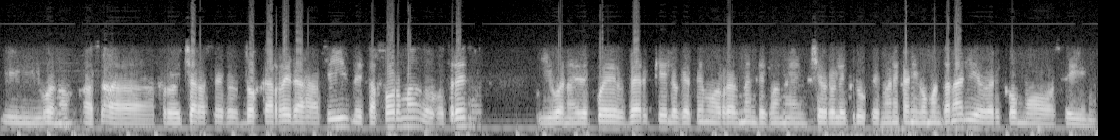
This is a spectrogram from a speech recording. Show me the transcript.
y bueno, a, aprovechar a hacer dos carreras así, de esta forma, dos o tres, y bueno, y después ver qué es lo que hacemos realmente con el Chevrolet Cruz que maneja Nico Montanari y ver cómo seguimos.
